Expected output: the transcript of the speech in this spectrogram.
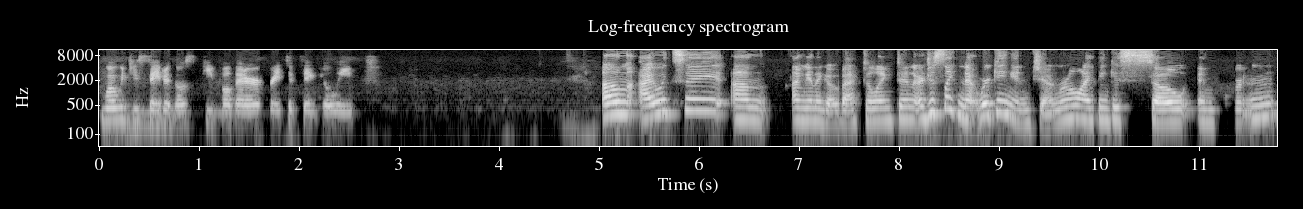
what would you say to those people that are afraid to take the leap um i would say um i'm going to go back to linkedin or just like networking in general i think is so important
